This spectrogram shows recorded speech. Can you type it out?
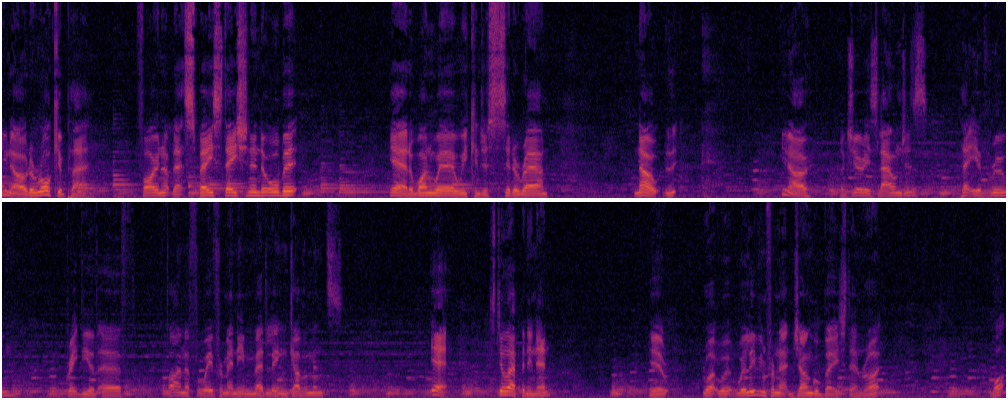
You know, the rocket plan. Firing up that space station into orbit? Yeah, the one where we can just sit around. No, you know, luxurious lounges, plenty of room, great view of Earth, far enough away from any meddling governments. Yeah, still happening then. Yeah, right, we're, we're leaving from that jungle base then, right? What?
